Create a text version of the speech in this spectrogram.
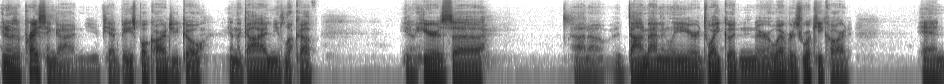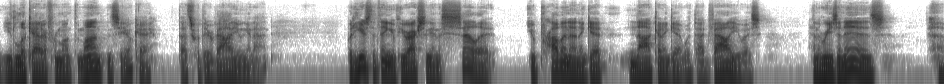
and it was a pricing guide. If you had baseball cards, you'd go in the guide and you'd look up you know, here's uh, I don't know Don Mattingly or Dwight Gooden or whoever's rookie card, and you'd look at it from month to month and say, okay, that's what they're valuing it at. But here's the thing: if you're actually going to sell it, you're probably not going to get not going to get what that value is, and the reason is uh,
